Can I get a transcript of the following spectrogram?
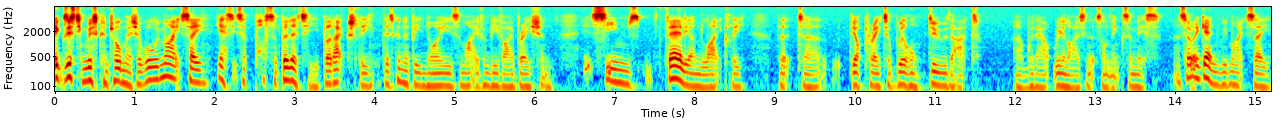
Existing risk control measure, well we might say, yes it's a possibility, but actually there's going to be noise, there might even be vibration. It seems fairly unlikely that uh, the operator will do that um, without realizing that something's amiss. And so again we might say,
